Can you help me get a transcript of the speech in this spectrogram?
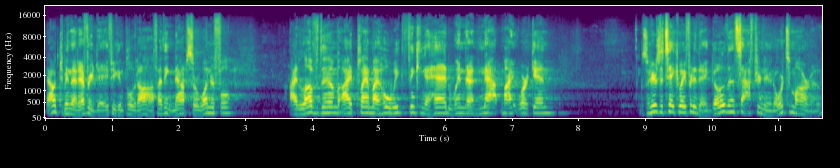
Now I would commend that every day if you can pull it off. I think naps are wonderful. I love them. I plan my whole week thinking ahead when a nap might work in. So here's a takeaway for today go this afternoon or tomorrow.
